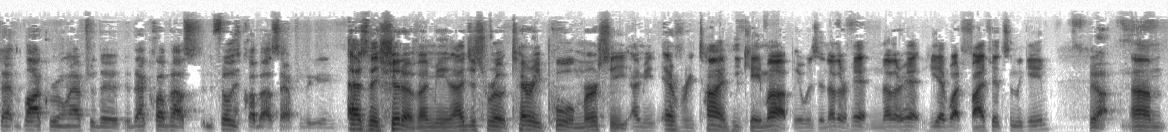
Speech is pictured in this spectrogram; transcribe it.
that locker room after the that clubhouse in the Phillies clubhouse after the game. As they should have. I mean, I just wrote Terry Puhl mercy. I mean, every time he came up, it was another hit, another hit. He had what five hits in the game. Yeah, Um,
